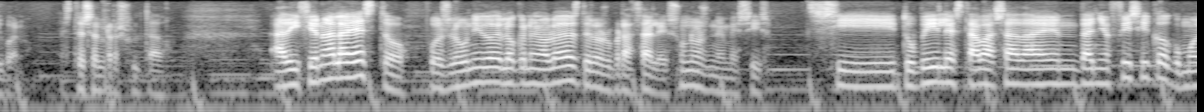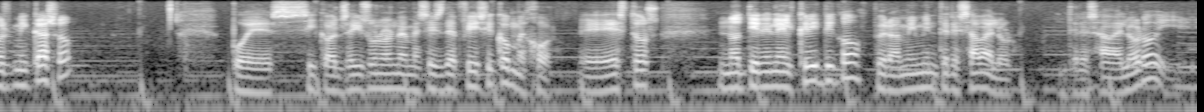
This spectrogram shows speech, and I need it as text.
Y bueno, este es el resultado. Adicional a esto, pues lo único de lo que no he hablado es de los brazales, unos Nemesis. Si tu build está basada en daño físico, como es mi caso, pues si conseguís unos Nemesis de físico, mejor. Eh, estos no tienen el crítico, pero a mí me interesaba el oro. Me interesaba el oro y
